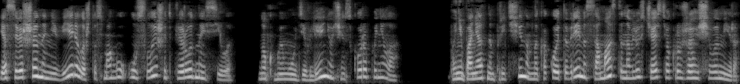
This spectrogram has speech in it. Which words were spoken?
я совершенно не верила, что смогу услышать природные силы, но, к моему удивлению, очень скоро поняла. По непонятным причинам на какое-то время сама становлюсь частью окружающего мира.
